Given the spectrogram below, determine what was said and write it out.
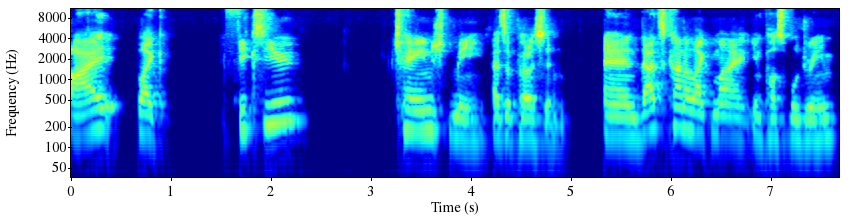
I like Fix You changed me as a person. And that's kind of like my impossible dream,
